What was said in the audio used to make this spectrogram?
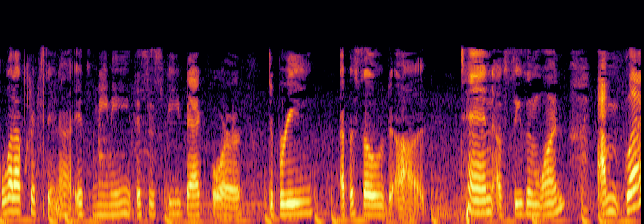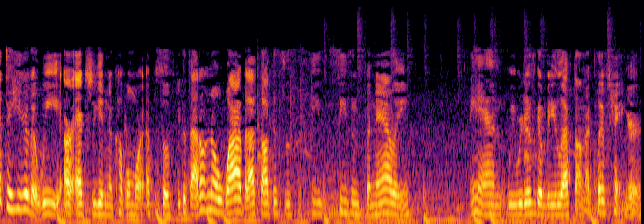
what up, Christina? It's Mimi. This is feedback for Debris episode uh, 10 of season 1. I'm glad to hear that we are actually getting a couple more episodes because I don't know why, but I thought this was the season finale and we were just going to be left on a cliffhanger.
